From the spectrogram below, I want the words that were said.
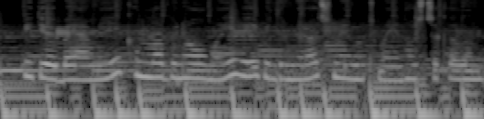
Videoyu beğenmeyi, kanala abone olmayı ve bildirimleri açmayı unutmayın. Hoşçakalın.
